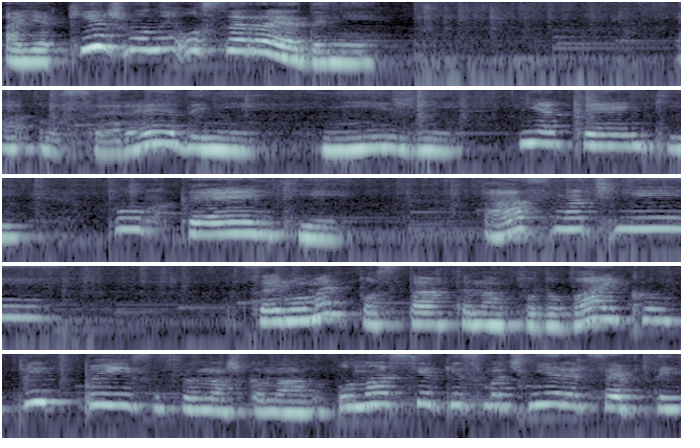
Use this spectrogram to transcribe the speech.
А які ж вони усередині? А усередині ніжні, м'якенькі, пухкенькі, а смачні. В цей момент поставте нам вподобайку, підписуйтесь на наш канал. У нас тільки смачні рецепти.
